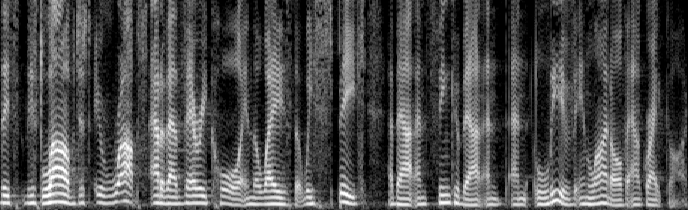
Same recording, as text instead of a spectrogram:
this, this love just erupts out of our very core in the ways that we speak about and think about and, and live in light of our great God.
